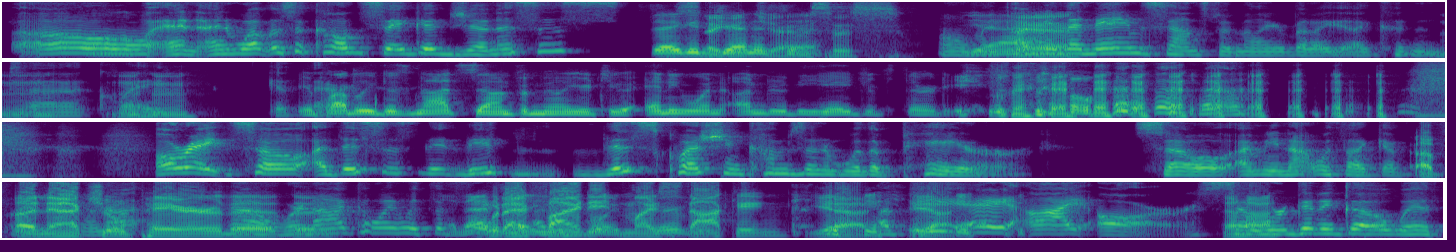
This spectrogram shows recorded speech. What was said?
Oh, and and what was it called? Sega Genesis. Sega, Sega Genesis. Genesis. Oh my! Yeah. I mean, the name sounds familiar, but I, I couldn't Mm, uh, quite Mhm. Get It there. probably does not sound familiar to anyone under the age of thirty. All right, so uh, this is the, the this question comes in with a pair. So I mean, not with like a, A- an actual not- pair. The, no, we're the- not going with the. Now that Would. I find it in my service. stocking? Yeah. a P yeah. A I R. So Uh-huh. we're going to go with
